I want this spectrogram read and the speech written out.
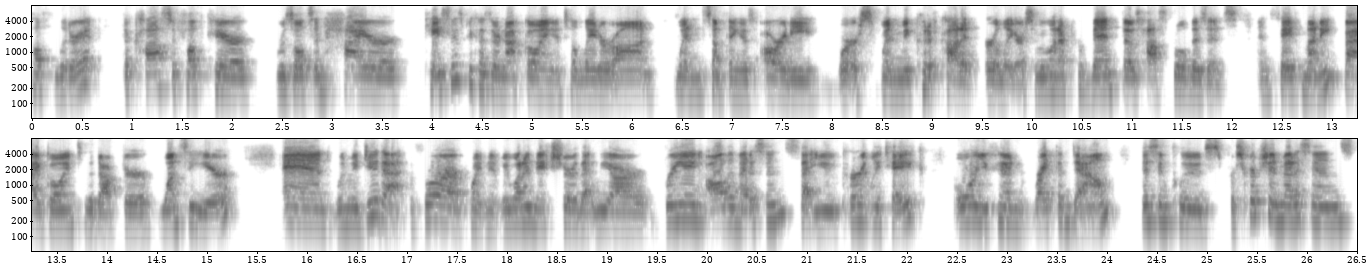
health literate, the cost of healthcare results in higher cases because they're not going until later on when something is already worse, when we could have caught it earlier. So we want to prevent those hospital visits and save money by going to the doctor once a year. And when we do that before our appointment, we want to make sure that we are bringing all the medicines that you currently take, or you can write them down. This includes prescription medicines,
